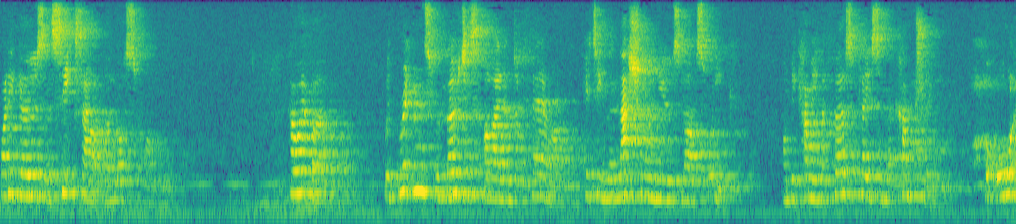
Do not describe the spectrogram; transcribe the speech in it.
while he goes and seeks out the lost one. However, with Britain's remotest island of Fair Isle hitting the national news last week on becoming the first place in the country for all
